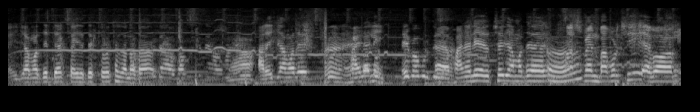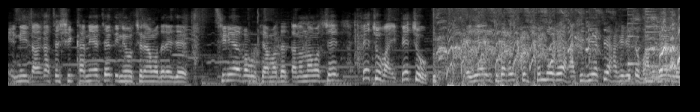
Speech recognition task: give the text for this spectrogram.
এই যে আমাদের ডেস্ক এই দেখতে পাচ্ছেন জানাটা? আর এই যে আমাদের ফাইনালি ফাইনালি হচ্ছে যে আমাদের ফার্স্টম্যান বাবুর্চি এবং ইনি যার কাছে শিক্ষা নিয়েছে তিনি হচ্ছেন আমাদের এই যে সিনিয়র বাবুর্চি আমাদের তার নাম হচ্ছে পেচু ভাই পেচু। এই যে খুব সুন্দর করে হাসি দিয়েছে হাসিটা একটু ভালো করে হয়।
